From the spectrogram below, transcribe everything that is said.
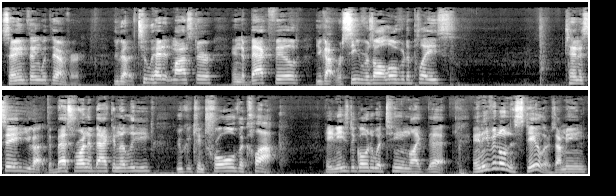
Same thing with Denver. You got a two headed monster in the backfield. You got receivers all over the place. Tennessee, you got the best running back in the league. You can control the clock. He needs to go to a team like that. And even on the Steelers, I mean,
